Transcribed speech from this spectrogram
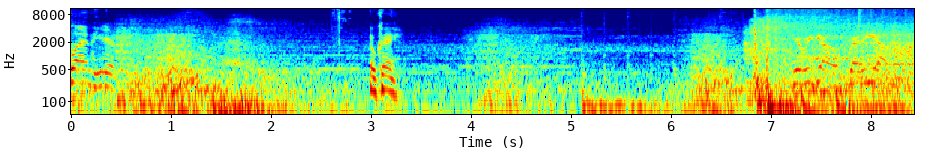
land here. Okay. Here we go. Ready up.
